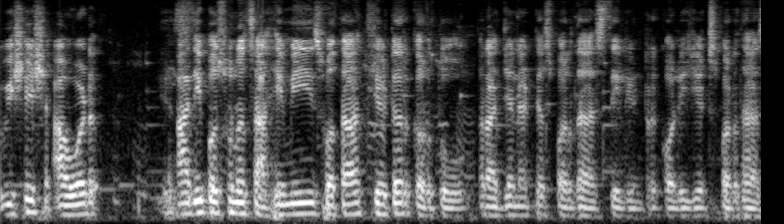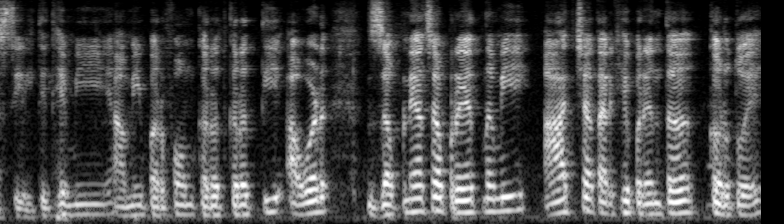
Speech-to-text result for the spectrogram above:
विशेष आवड. आधीपासूनच आहे. मी स्वतः थिएटर करतो. राज्यनाट्य स्पर्धा असतील इंटर कॉलेजिएट स्पर्धा असतील तिथे मी आम्ही परफॉर्म करत करत ती आवड जपण्याचा प्रयत्न मी आजच्या तारखेपर्यंत करतोय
